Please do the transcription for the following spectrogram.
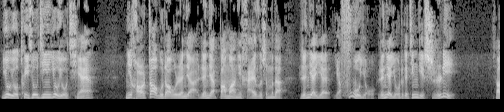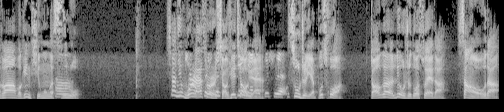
又有退休金又有钱，你好好照顾照顾人家，人家帮帮你孩子什么的，人家也也富有，人家有这个经济实力，晓得吧？我给你提供个思路。像你五十来岁小学教员，素质也不错，找个六十多岁的丧偶的，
